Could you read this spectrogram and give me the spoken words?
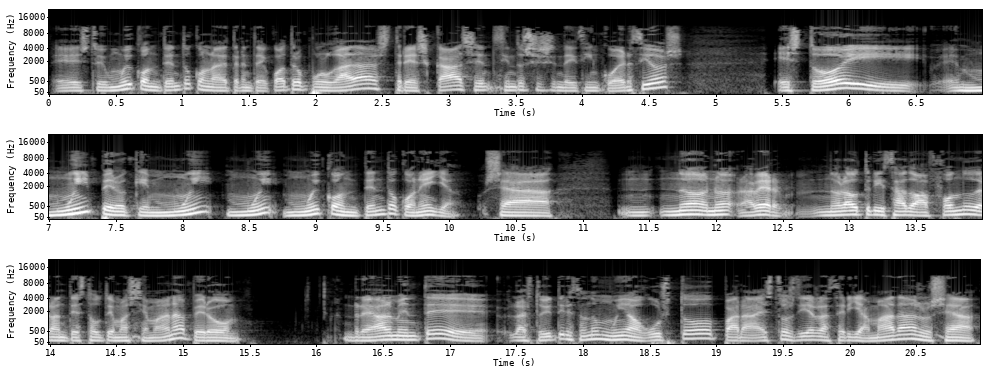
Estoy muy contento con la de 34 pulgadas, 3K, 165 Hz. Estoy eh, muy, pero que muy, muy, muy contento con ella. O sea, no, no, a ver, no la he utilizado a fondo durante esta última semana, pero realmente la estoy utilizando muy a gusto para estos días de hacer llamadas, o sea,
